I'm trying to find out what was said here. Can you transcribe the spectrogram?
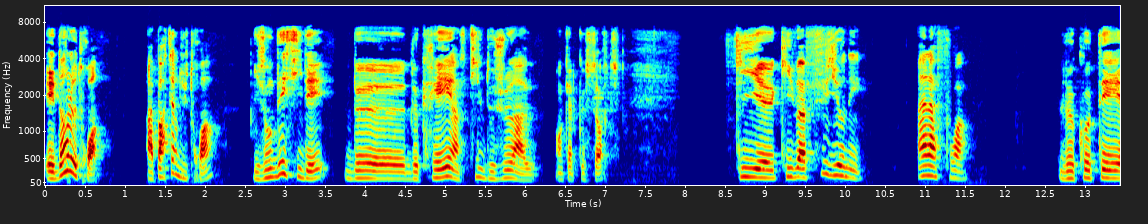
Et dans le 3, à partir du 3, ils ont décidé de, créer un style de jeu à eux, en quelque sorte, qui, euh, qui va fusionner à la fois le côté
